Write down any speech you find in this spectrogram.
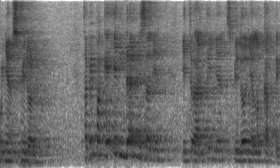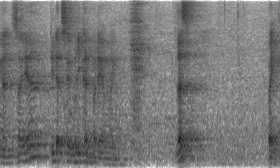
punya spidol. Tapi pakai indah misalnya. Itu artinya spidolnya lekat dengan saya, tidak saya berikan pada yang lain. Jelas? Baik.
